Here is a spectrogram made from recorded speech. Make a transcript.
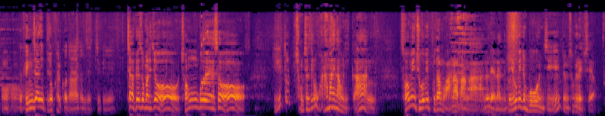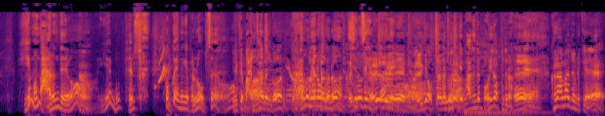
그러니까 굉장히 부족할 거다 전셋집이. 자, 그래서 말이죠. 정부에서 이게 또 정책들이 워낙 많이 나오니까 음. 서민 주거비 부담 완화 방안을 내놨는데 이게 좀 뭔지 좀 소개를 해주세요. 이게 뭐 많은데요. 어. 이게 뭐 별, 수- 효과 있는 게 별로 없어요. 이렇게 많다는 건 여러 내놓은 많다는 거는 실효성이 별- 없다는 예, 얘기고. 별게 없다는 저도 이렇게 거예요. 봤는데 머리가 아프더라고요. 네. 그나마 좀 이렇게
